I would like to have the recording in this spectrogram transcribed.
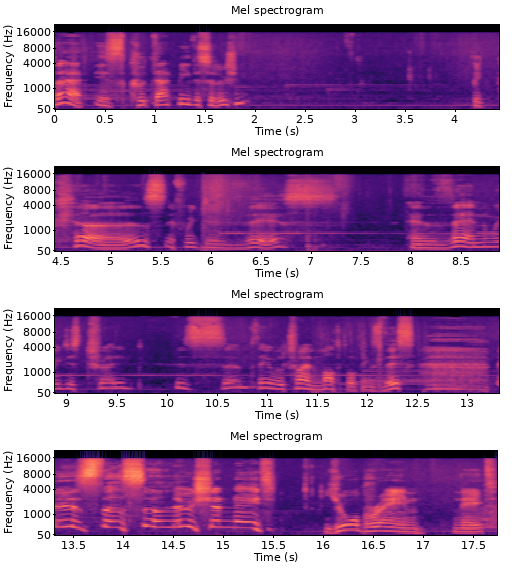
that. Is could that be the solution? Because if we do this and then we just try to do something, we'll try multiple things. This is the solution, Nate. Your brain, Nate.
